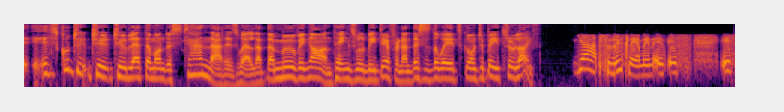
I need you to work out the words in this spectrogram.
It's good to, to, to let them understand that as well, that they're moving on, things will be different, and this is the way it's going to be through life. Yeah, absolutely. I mean, if, if if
